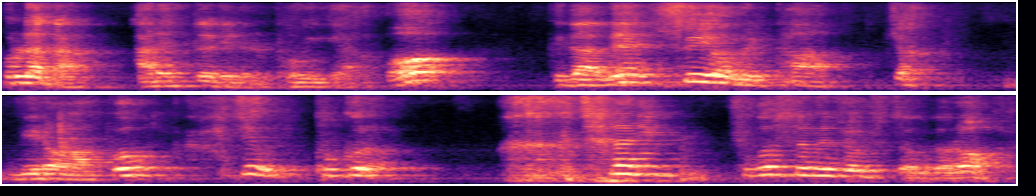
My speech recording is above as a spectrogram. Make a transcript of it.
홀라당 아랫도리를 보이게 하고 그 다음에 수염을 다 쫙 밀어갖고 아주 부끄러 아, 차라리 죽었으면 좋을 정도로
